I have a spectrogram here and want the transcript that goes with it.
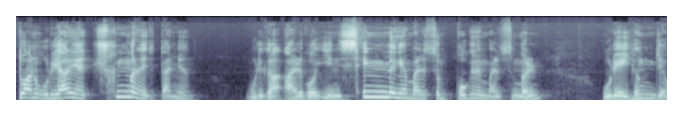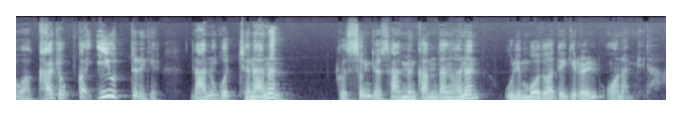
또한 우리 안에 충만해졌다면 우리가 알고 있는 생명의 말씀, 복음의 말씀을 우리의 형제와 가족과 이웃들에게 나누고 전하는 그 선교 사명 감당하는 우리 모두가 되기를 원합니다.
